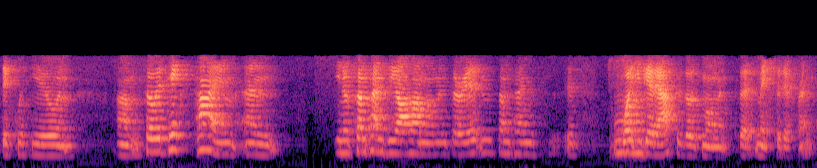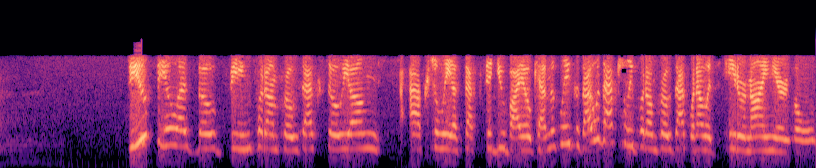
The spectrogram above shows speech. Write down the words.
stick with you and um so it takes time and you know sometimes the aha moments are it and sometimes it's mm-hmm. what you get after those moments that makes the difference do you feel as though being put on Prozac so young actually affected you biochemically? Because I was actually put on Prozac when I was eight or nine years old.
